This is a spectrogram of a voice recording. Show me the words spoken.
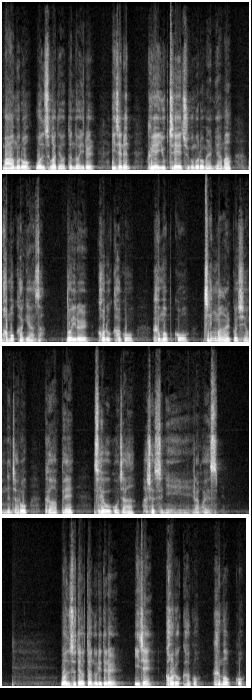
마음으로 원수가 되었던 너희를 이제는 그의 육체의 죽음으로 말미암아 화목하게 하사 너희를 거룩하고 흠없고 책망할 것이 없는 자로 그 앞에 세우고자 하셨으니라고 하였습니다. 원수 되었던 우리들을 이제 거룩하고 흠없고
